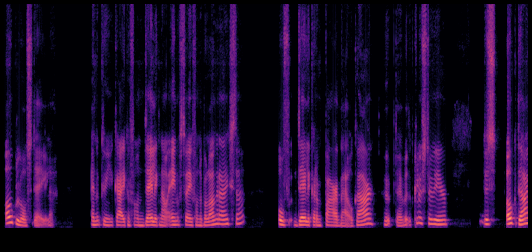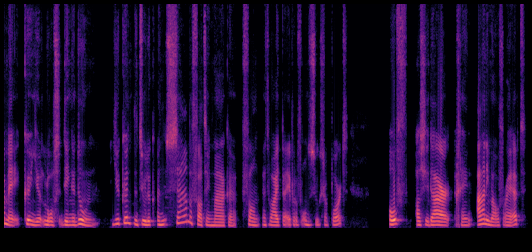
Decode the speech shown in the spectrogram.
ook losdelen. En dan kun je kijken van deel ik nou één of twee van de belangrijkste? Of deel ik er een paar bij elkaar? Hup, daar hebben we het cluster weer. Dus ook daarmee kun je los dingen doen. Je kunt natuurlijk een samenvatting maken van het whitepaper of onderzoeksrapport. Of als je daar geen animo voor hebt,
